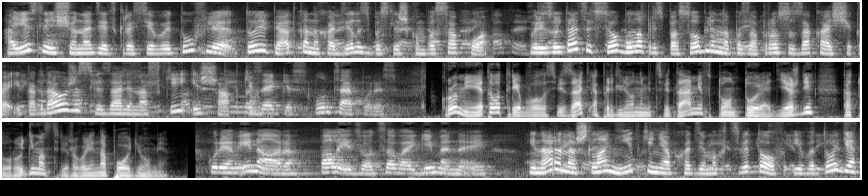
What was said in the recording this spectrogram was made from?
а если еще надеть красивые туфли, то и пятка находилась бы слишком высоко. В результате все было приспособлено по запросу заказчика, и тогда уже связали носки и шапки. Кроме этого, требовалось вязать определенными цветами в тон той одежды, которую демонстрировали на подиуме. Инара нашла нитки необходимых цветов, и в итоге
